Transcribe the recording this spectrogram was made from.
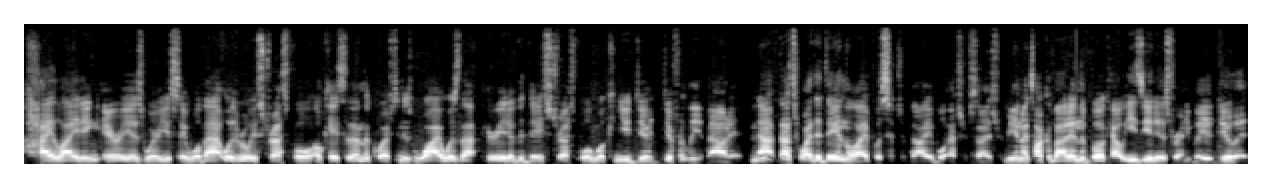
highlighting areas where you say well that was really stressful. Okay so then the question is why was that period of the day stressful and what can you do differently about it? And that, that's why the day in the life was such a valuable exercise for me and i talk about it in the book how easy it is for anybody to do it.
